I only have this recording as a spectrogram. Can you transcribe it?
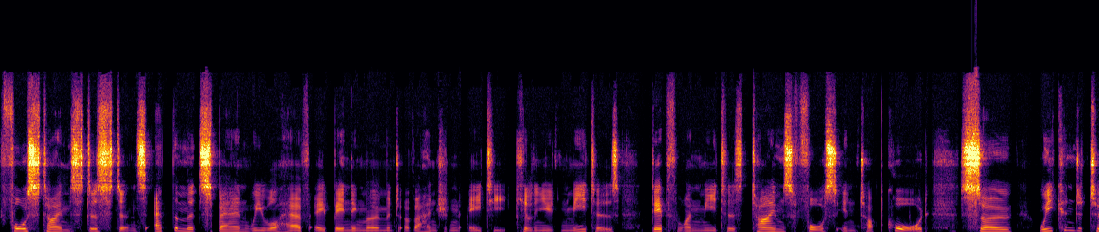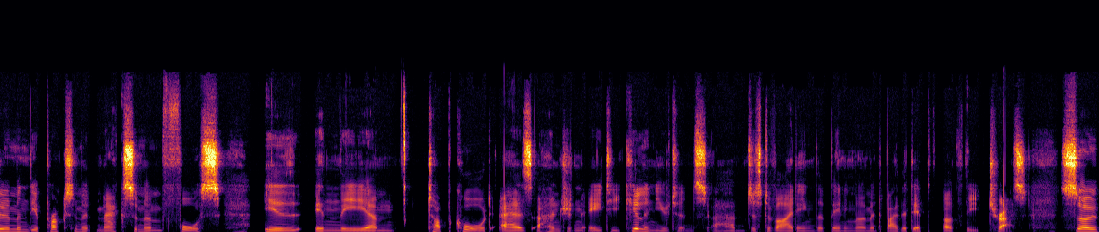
force times distance, at the midspan we will have a bending moment of 180 kilonewton meters, depth 1 meters times force in top chord. So we can determine the approximate maximum force is in the um, top chord as 180 kilonewtons, um, just dividing the bending moment by the depth of the truss. So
